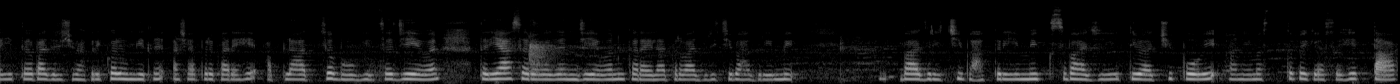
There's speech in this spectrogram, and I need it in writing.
इथं बाजरीची भाकरी करून घेतली. अशा प्रकारे हे आपलं आजचं भोगीचं जेवण. तर या सर्वजण जेवण करायला तर बाजरीची भाकरी मी बाजरीची भाकरी मिक्स भाजी तिळाची पोळी आणि मस्तपैकी असं हे ताक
